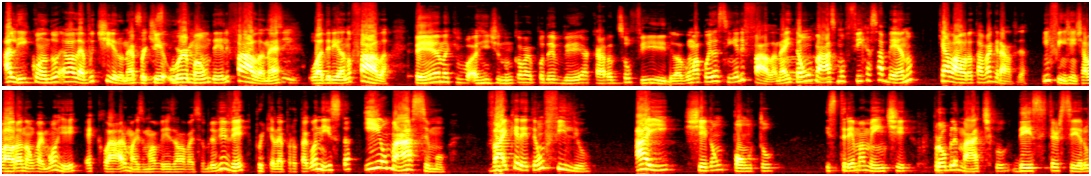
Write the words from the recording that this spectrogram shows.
ali quando ela leva o tiro, né? Nessa Porque disputa, o irmão dele fala, né? Sim. O Adriano fala. Pena que a gente nunca vai poder ver a cara do seu filho. Alguma coisa assim ele fala, né? Então o Aham. Máximo fica sabendo que a Laura tava grávida. Enfim, gente, a Laura não vai morrer, é claro, mais uma vez ela vai sobreviver, porque ela é protagonista. E o Máximo vai querer ter um filho. Aí chega um ponto extremamente problemático desse terceiro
